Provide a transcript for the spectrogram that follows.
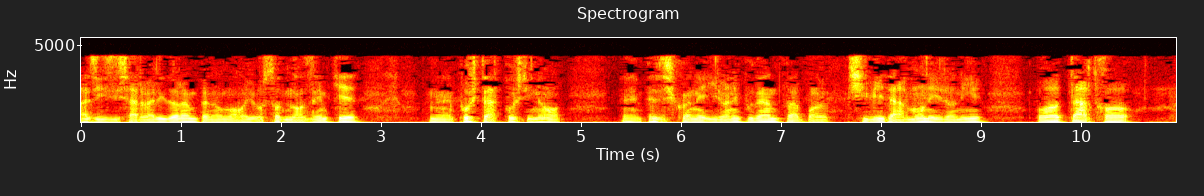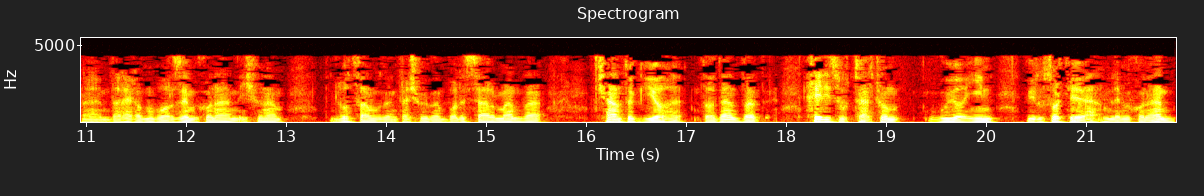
عزیزی سروری دارم به نام آقای استاد نازم که پشت در پشت اینها پزشکان ایرانی بودند و با شیوه درمان ایرانی با دردها در حقیقت مبارزه می‌کنن. ایشون هم لطف بودن تشویق بودن بالا سر من و چند تا گیاه دادن و خیلی زودتر چون گویا این ویروس ها که حمله می‌کنن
